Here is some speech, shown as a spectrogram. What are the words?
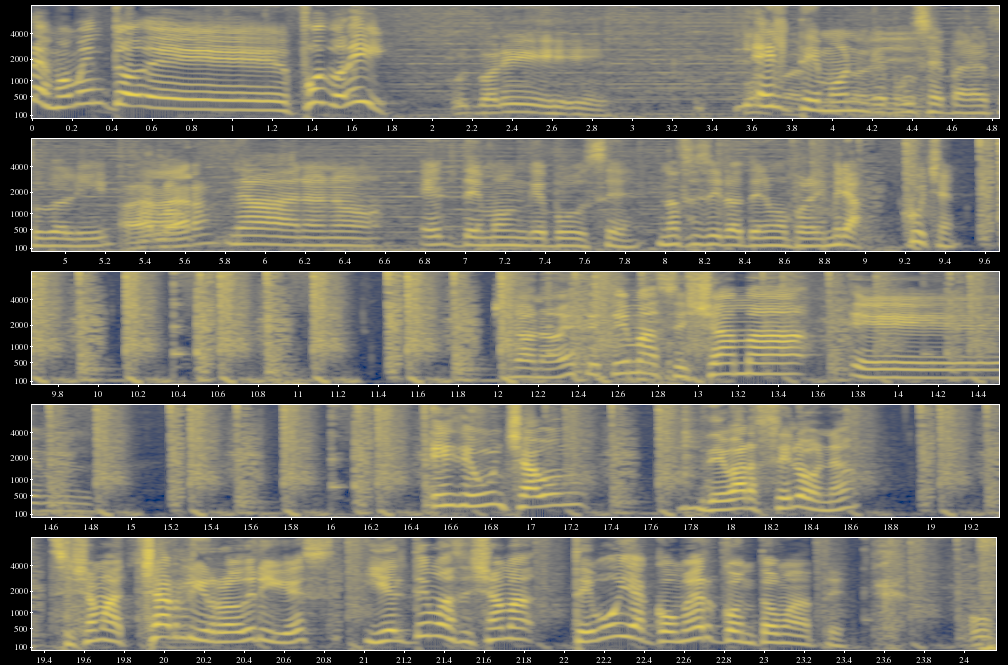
ahora es momento de fútbol y Fútbol y. el temón que puse para el fútbol y. A A ver. No, no, no. El temón que puse. No sé si lo tenemos por ahí. Mira, escuchen. No, no, este tema se llama. eh, es de un chabón de Barcelona. Se llama Charlie Rodríguez. Y el tema se llama Te voy a comer con tomate. Uf,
